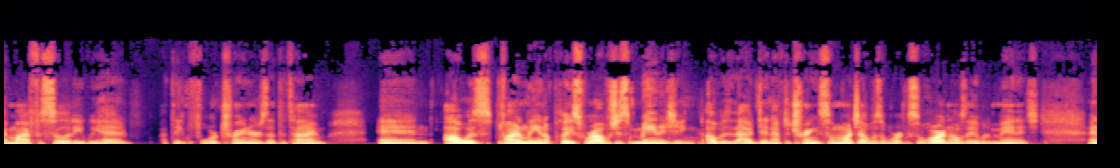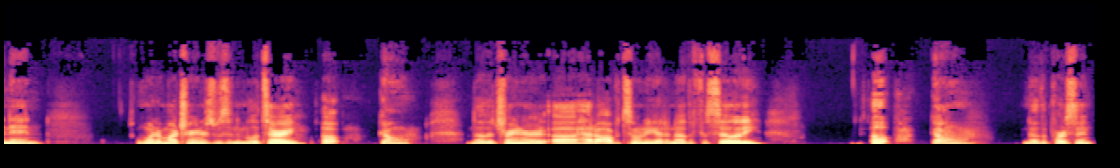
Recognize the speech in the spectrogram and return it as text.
at my facility we had i think four trainers at the time and I was finally in a place where I was just managing. I was I didn't have to train so much. I wasn't working so hard, and I was able to manage. And then one of my trainers was in the military. Up, gone. Another trainer uh, had an opportunity at another facility. Up, gone. Another person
